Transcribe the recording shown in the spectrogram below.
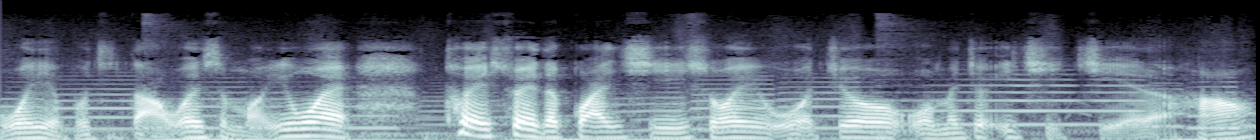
我也不知道为什么，因为退税的关系，所以我就我们就一起结了。好，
